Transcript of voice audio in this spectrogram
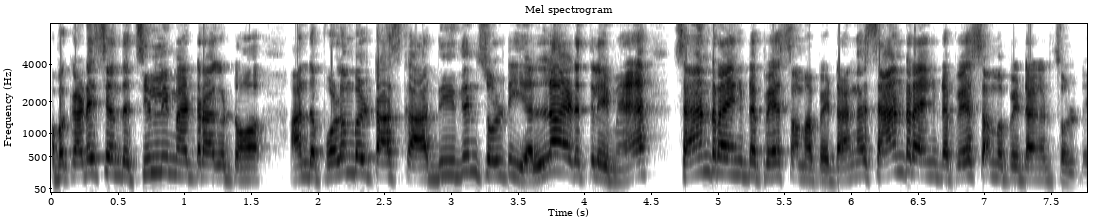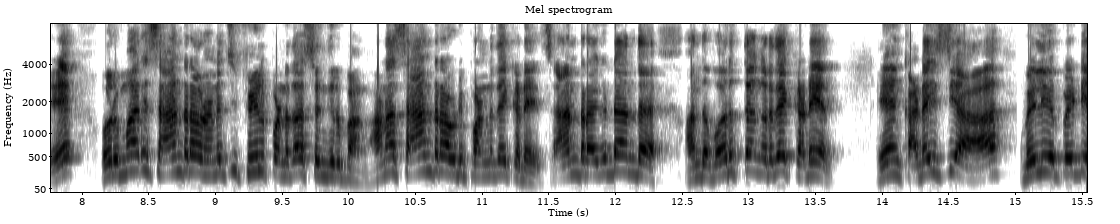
அப்போ கடைசி அந்த சில்லி மேட்டர் ஆகட்டும் அந்த புலம்பல் டாஸ்க் அது இதுன்னு சொல்லிட்டு எல்லா இடத்துலையுமே சாண்ட்ரா என்கிட்ட பேசாம போயிட்டாங்க. சாண்ட்ரா என்கிட்ட பேசாம போயிட்டாங்கன்னு சொல்லிட்டு ஒரு மாதிரி சாண்ட்ராவை நினைச்சு ஃபீல் பண்ணதா செஞ்சிருப்பாங்க. ஆனா சாண்ட்ரா அப்படி பண்ணதே கிடையாது. சாண்ட்ரா கிட்ட அந்த அந்த வருத்தங்கிறதே கிடையாது. ஏன் கடைசியா வெளியே போயிட்டு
